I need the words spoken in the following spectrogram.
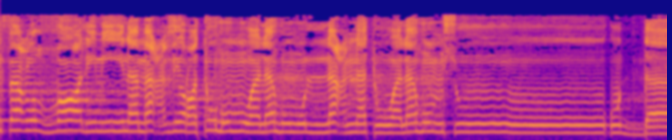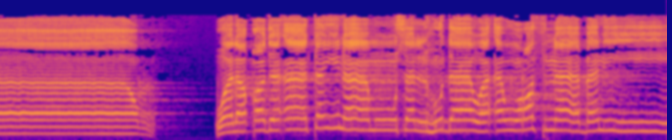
ينفع الظالمين معذرتهم ولهم اللعنة ولهم سوء الدار. ولقد آتينا موسى الهدى وأورثنا بني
